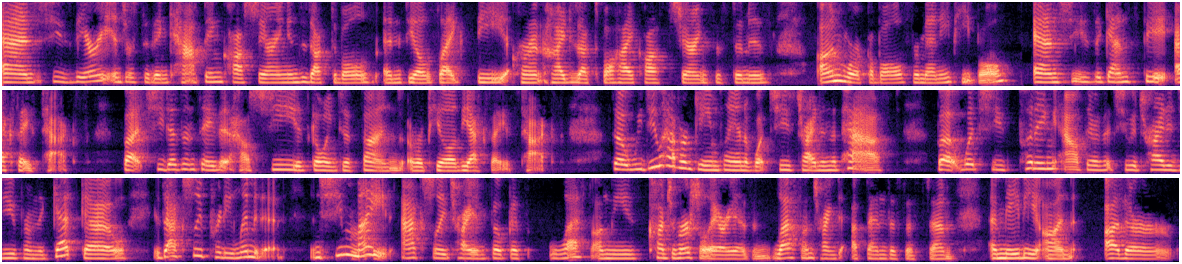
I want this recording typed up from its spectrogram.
And she's very interested in capping cost sharing and deductibles and feels like the current high deductible, high cost sharing system is unworkable for many people. And she's against the excise tax. But she doesn't say that how she is going to fund a repeal of the excise tax. So we do have her game plan of what she's tried in the past. But what she's putting out there that she would try to do from the get go is actually pretty limited. And she might actually try and focus less on these controversial areas and less on trying to upend the system and maybe on other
